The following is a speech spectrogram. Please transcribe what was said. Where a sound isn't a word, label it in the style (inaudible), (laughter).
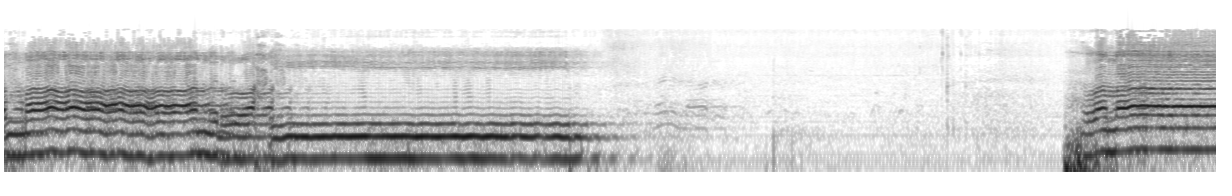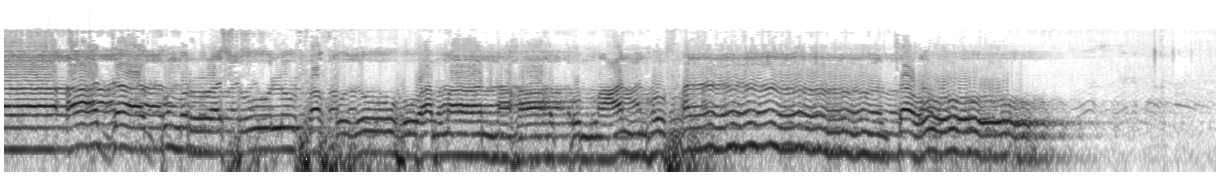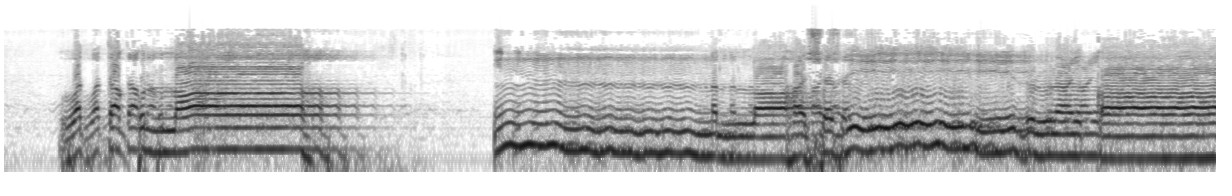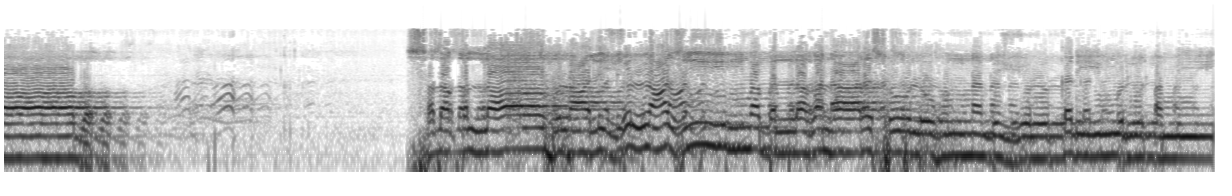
الرحمن الرحيم. وما آتاكم الرسول فخذوه وما نهاكم عنه فانتهوا. واتقوا الله. إن الله شديد العقاب. صدق الله العلي العظيم وبلغنا رسوله النبي الكريم الأمين.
